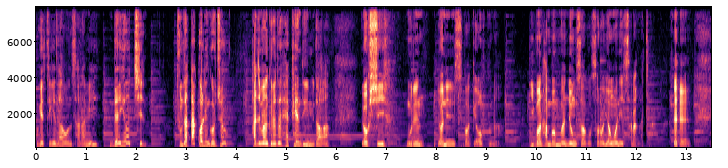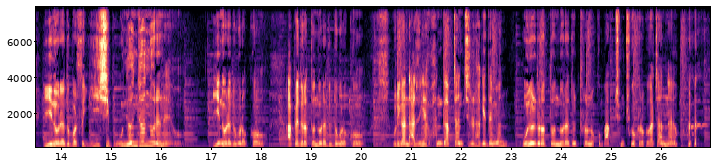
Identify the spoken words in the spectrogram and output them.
소개팅에 나온 사람이 내 여친. 둘 다 딱 걸린 거죠? 하지만 그래도 해피엔딩입니다. 역시 우린 연인일 수밖에 없구나. 이번 한 번만 용서하고 서로 영원히 사랑하자. 이 노래도 벌써 25년 전 노래네요. 이 노래도 그렇고 앞에 들었던 노래들도 그렇고 우리가 나중에 환갑 잔치를 하게 되면 오늘 들었던 노래들 틀어놓고 막 춤추고 그럴 것 같지 않나요?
